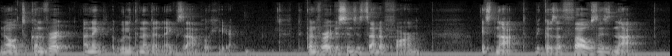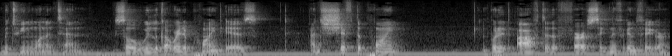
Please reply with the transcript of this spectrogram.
Now to convert, an, we're looking at an example here. To convert this into standard form, it's not because a thousand is not between 1 and 10. So we look at where the point is and shift the point and put it after the first significant figure,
